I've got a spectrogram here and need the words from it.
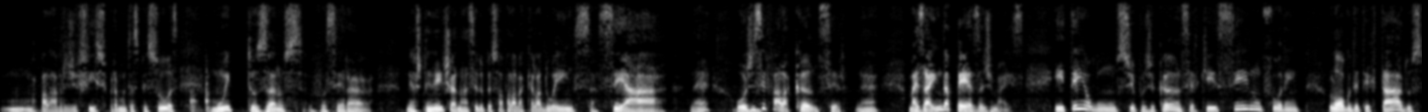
uma palavra difícil para muitas pessoas, muitos anos você era, né, acho que nem tinha nascido, o pessoal falava aquela doença, CA, né? Hoje se fala câncer, né? Mas ainda pesa demais. E tem alguns tipos de câncer que, se não forem logo detectados,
